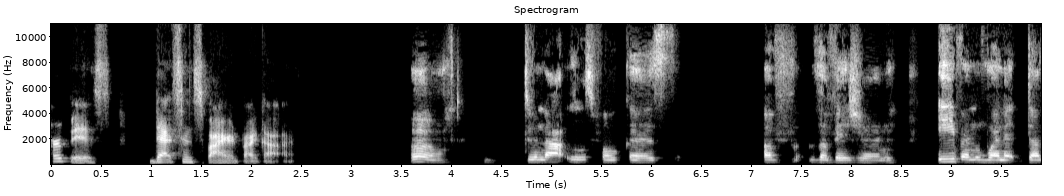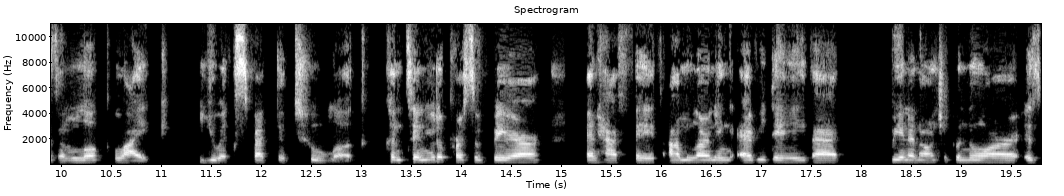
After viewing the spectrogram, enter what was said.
purpose that's inspired by God? Mm. Do not lose focus of the vision even when it doesn't look like you expect it to look. Continue to persevere and have faith. I'm learning every day that being an entrepreneur is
